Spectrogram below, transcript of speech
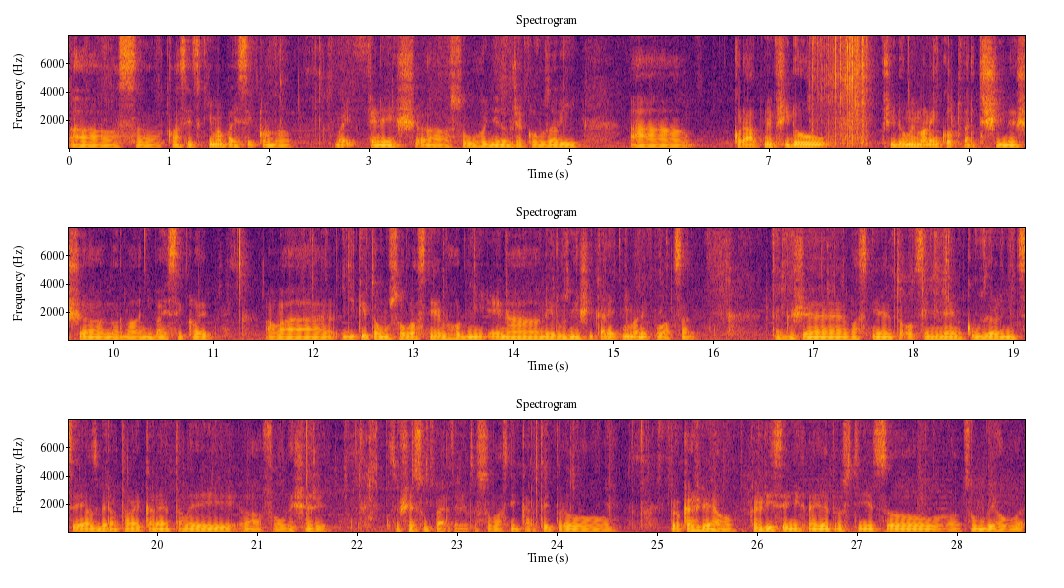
a, s klasickýma bicyklama. Mají finish, a, jsou hodně dobře klouzaví a akorát mi přijdou, přijdou mi malinko tvrdší než normální bicykly, ale díky tomu jsou vlastně vhodný i na nejrůznější karetní manipulace. Takže vlastně to ocení nejen kouzelníci a sběratelé karet, ale i floulišeři, což je super, takže to jsou vlastně karty pro, pro každého. Každý si v nich najde prostě něco, co mu vyhovuje.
